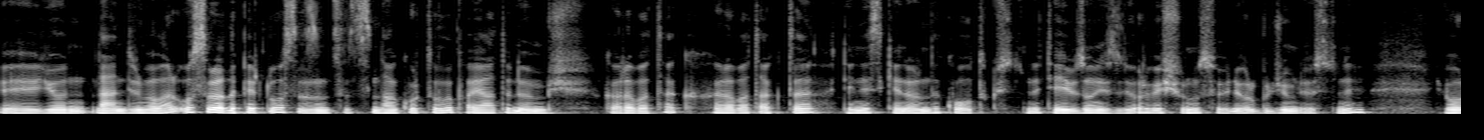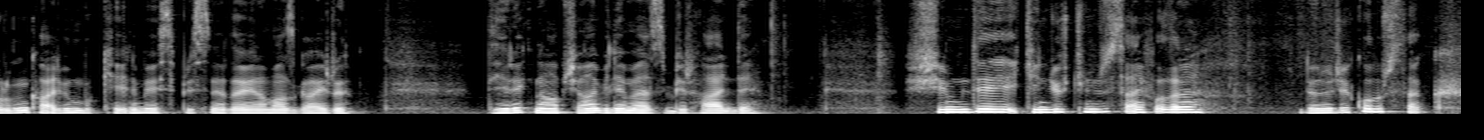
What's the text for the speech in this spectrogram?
e, yönlendirme var. O sırada petrol sızıntısından kurtulup hayata dönmüş Karabatak. Karabatak'ta deniz kenarında koltuk üstünde televizyon izliyor ve şunu söylüyor bu cümle üstüne. Yorgun kalbim bu kelime esprisine dayanamaz gayrı. Diyerek ne yapacağını bilemez bir halde. Şimdi ikinci, üçüncü sayfalara dönecek olursak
